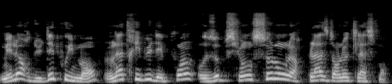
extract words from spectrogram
Mais lors du dépouillement, on attribue des points aux options selon leur place dans le classement.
